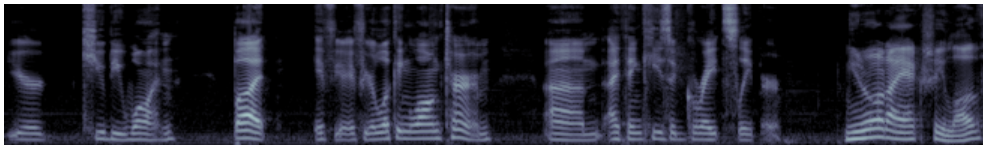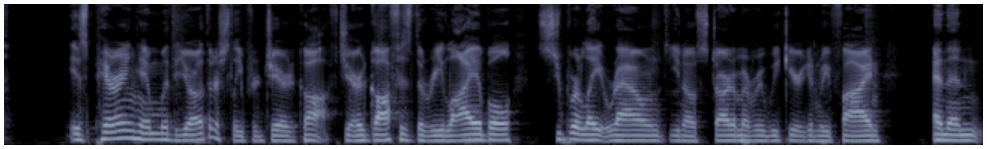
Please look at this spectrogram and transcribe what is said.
your QB one, but if you're if you're looking long term, um, I think he's a great sleeper. You know what I actually love is pairing him with your other sleeper, Jared Goff. Jared Goff is the reliable, super late round. You know, start him every week. You're going to be fine. And then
